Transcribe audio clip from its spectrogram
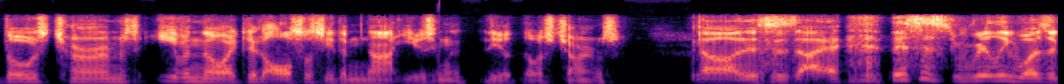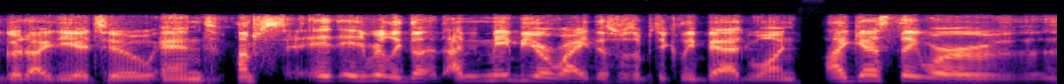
those terms, even though I could also see them not using the, the, those terms. Oh, this is I. This is really was a good idea too, and I'm. It, it really does. I mean, maybe you're right. This was a particularly bad one. I guess they were uh,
